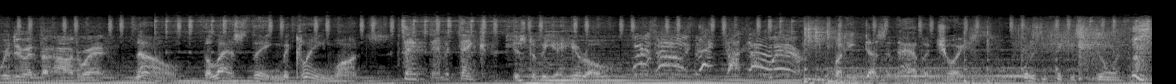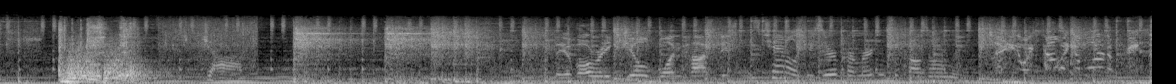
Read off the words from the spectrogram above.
We do it the hard way. Now, the last thing McClane wants Think, damn it, think. is to be a hero, Where's Howie? Hey, Tucker! Where? but he doesn't have a choice. What does he think he's doing? Job. They have already killed one hostage. This channel is reserved for emergency calls only. Lady, do I sound like I'm ordering a pizza?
